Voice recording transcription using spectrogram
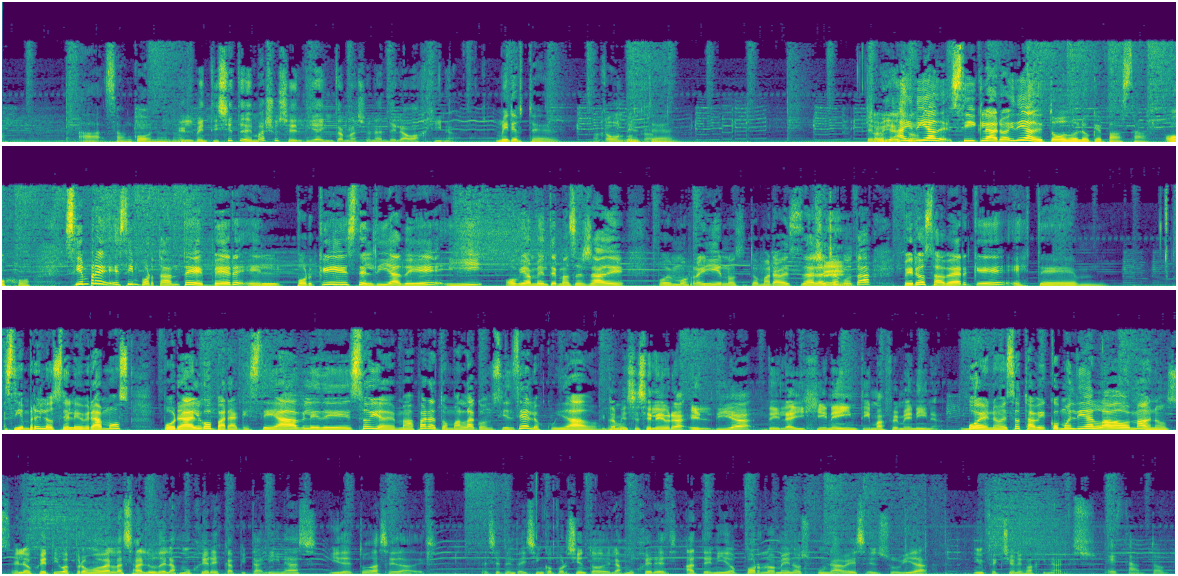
a San Cono, ¿no? El 27 de mayo es el Día Internacional de la Vagina. Mire usted, Acabo de mire encontrar. usted. Tengo- ¿Sabía hay eso? día de, sí, claro, hay día de todo lo que pasa. Ojo, siempre es importante ver el por qué es el día de y obviamente más allá de podemos reírnos y tomar a veces a la Sí. chacota, pero saber que este siempre lo celebramos por algo para que se hable de eso y además para tomar la conciencia de los cuidados. Y ¿no? también se celebra el Día de la Higiene Íntima Femenina. Bueno, eso está bien, como el día del lavado de manos. El objetivo es promover la salud de las mujeres capitalinas y de todas edades. El 75% de las mujeres ha tenido por lo menos una vez en su vida infecciones vaginales. Exacto.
